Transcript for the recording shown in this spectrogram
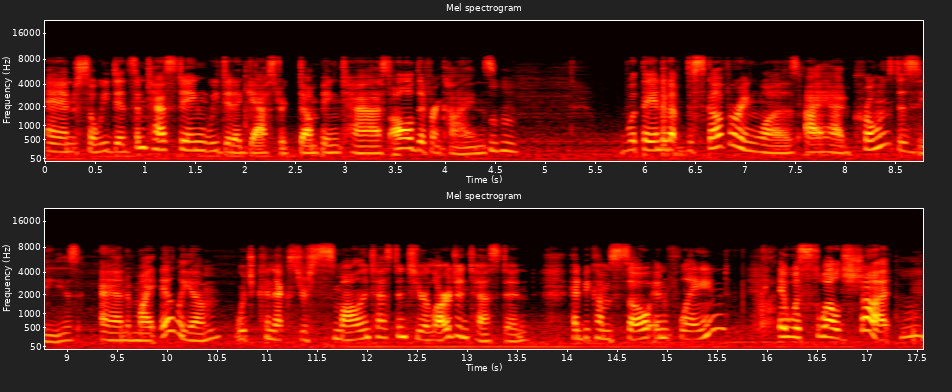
and so we did some testing. We did a gastric dumping test, all different kinds. Mhm. What they ended up discovering was I had Crohn's disease, and my ileum, which connects your small intestine to your large intestine, had become so inflamed, it was swelled shut. Hmm.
